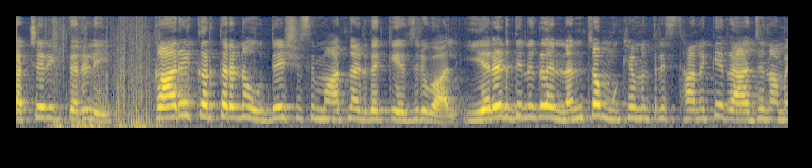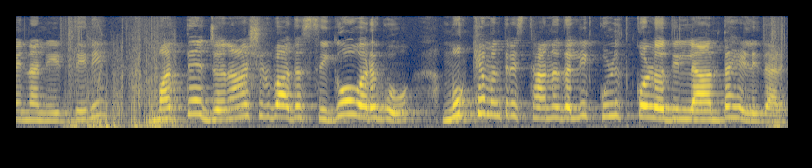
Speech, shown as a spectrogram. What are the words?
ಕಚೇರಿಗೆ ತೆರಳಿ ಕಾರ್ಯಕರ್ತರನ್ನು ಉದ್ದೇಶಿಸಿ ಮಾತನಾಡಿದ ಕೇಜ್ರಿವಾಲ್, ಎರಡು ದಿನಗಳ ನಂತರ ಮುಖ್ಯಮಂತ್ರಿ ಸ್ಥಾನಕ್ಕೆ ರಾಜೀನಾಮೆಯನ್ನ ನೀಡ್ತೀನಿ, ಮತ್ತೆ ಜನಾಶೀರ್ವಾದ ಸಿಗೋವರೆಗೂ ಮುಖ್ಯಮಂತ್ರಿ ಸ್ಥಾನದಲ್ಲಿ ಕುಳಿತುಕೊಳ್ಳೋದಿಲ್ಲ ಅಂತ ಹೇಳಿದ್ದಾರೆ.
